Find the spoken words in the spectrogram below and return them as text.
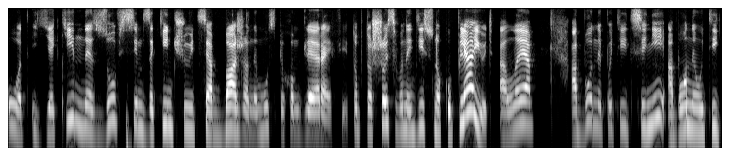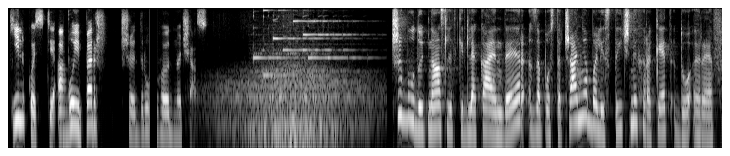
от які не зовсім закінчуються бажаним успіхом для РФ. Тобто, щось вони дійсно купляють, але або не по тій ціні, або не у тій кількості, або і перше, і друге одночасно. Чи будуть наслідки для КНДР за постачання балістичних ракет до РФ?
